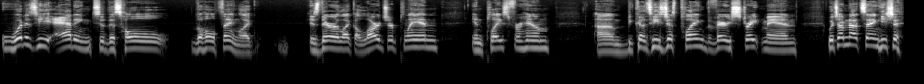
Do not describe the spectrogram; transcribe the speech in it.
what is he adding to this whole the whole thing? Like is there like a larger plan in place for him? Um, because he's just playing the very straight man which I'm not saying he should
